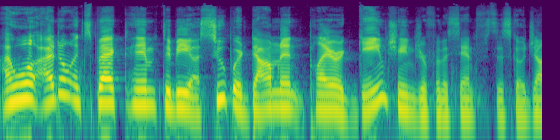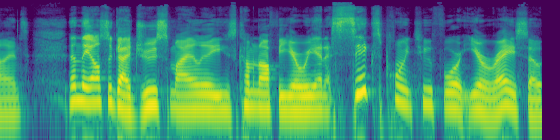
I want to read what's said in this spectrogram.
I will I don't expect him to be a super dominant player, game changer for the San Francisco Giants. Then they also got Drew Smyly, who's coming off a year where he had a 6.24 ERA. So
